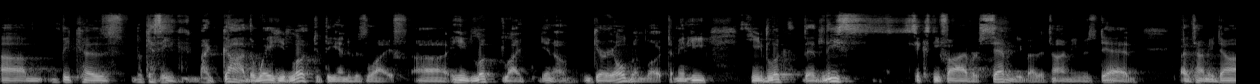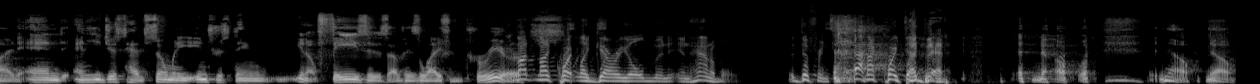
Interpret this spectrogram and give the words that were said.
Um, because because he my God the way he looked at the end of his life uh, he looked like you know Gary Oldman looked I mean he he looked at least sixty five or seventy by the time he was dead by the time he died and and he just had so many interesting you know phases of his life and career Not not quite like Gary Oldman in Hannibal. A different, not quite that bad. no, no, no.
